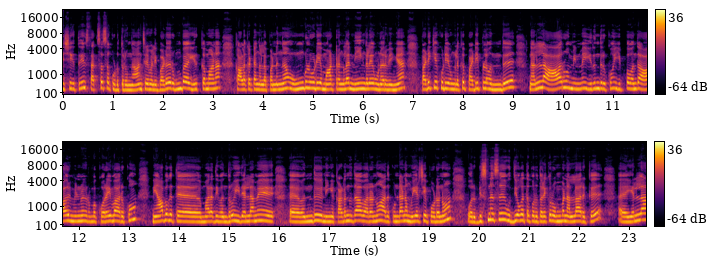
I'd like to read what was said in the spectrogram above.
விஷயத்தையும் சக்ஸஸை கொடுத்துருங்க. ஆஞ்சநேயர் வழிபாடு ரொம்ப இறுக்கமான காலகட்டங்களில் பண்ணுங்கள் உங்களுடைய மாற்றங்களை நீங்களே உணர்வீங்க. படிக்கக்கூடியவங்களுக்கு படிப்பில் வந்து நல்ல ஆர்வமின்மை இருந்திருக்கும். இப்போ வந்து ஆர்வமின்மை ரொம்ப குறைவாக இருக்கும். ஞாபகத்தை மறதி வந்துடும் இது எல்லாமே வந்து நீங்கள் கடந்து தான் வரணும். அதுக்குண்டான முயற்சியை போடணும். ஒரு பிஸ்னஸ்ஸு உத்தியோகத்தை பொறுத்த வரைக்கும் ரொம்ப நல்லா இருக்குது எல்லா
